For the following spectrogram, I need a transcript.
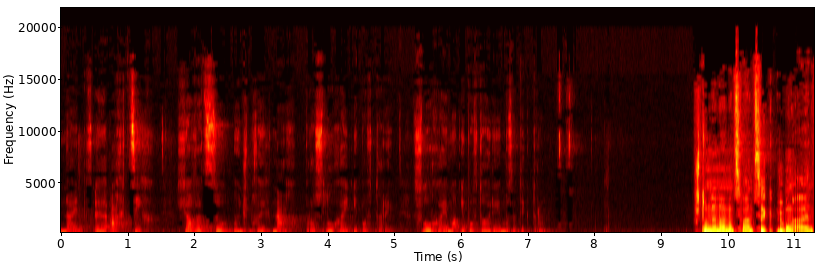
80. Höre zu und sprich nach. Прослухай і повтори. Слухаємо і повторюємо за диктором. Stunde 29, Übung 1.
